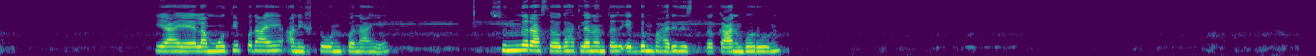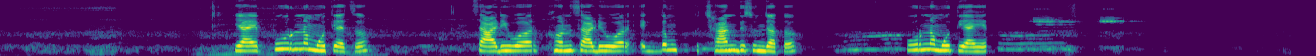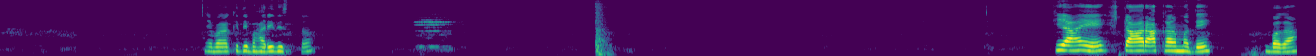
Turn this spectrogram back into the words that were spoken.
हे आहे याला मोती पण आहे आणि स्टोन पण आहे. सुंदर असं घातल्यानंतर एकदम भारी दिसतं कान भरून. हे आहे पूर्ण मोत्याचं. साडीवर खण साडीवर एकदम छान दिसून जातं. पूर्ण मोती आहेत. हे बघा किती भारी दिसतं. ही आहे स्टार आकारमध्ये बघा.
